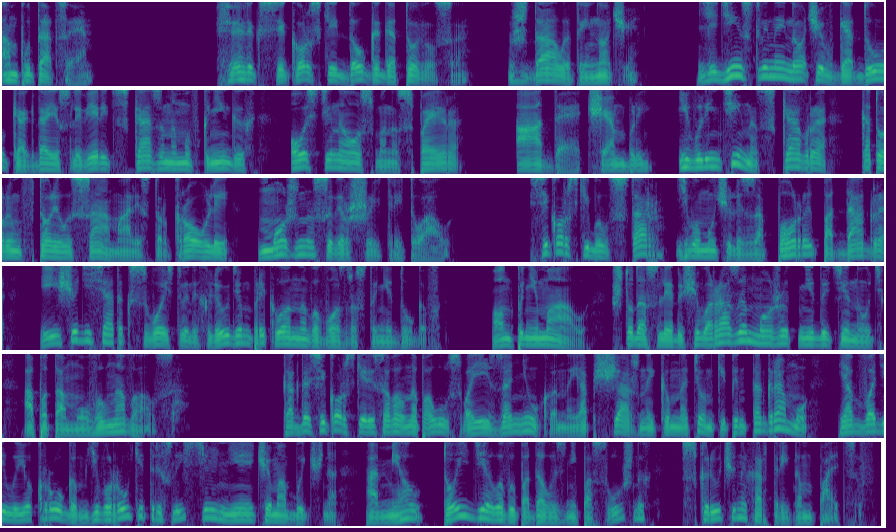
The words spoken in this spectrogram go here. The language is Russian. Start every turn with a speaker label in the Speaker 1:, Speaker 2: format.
Speaker 1: Ампутация. Феликс Сикорский долго готовился. Ждал этой ночи. Единственной ночи в году, когда, если верить сказанному в книгах Остина Османа Спейра, А. Д. Чембли и Валентина Скавра, которым вторил и сам Алистер Кроули, можно совершить ритуал. Сикорский был стар, его мучили запоры, подагра — и еще десяток свойственных людям преклонного возраста недугов. Он понимал, что до следующего раза может не дотянуть, а потому волновался. Когда Сикорский рисовал на полу своей занюханной, общажной комнатенке пентаграмму и обводил ее кругом, его руки тряслись сильнее, чем обычно, а мел то и дело выпадал из непослушных, скрюченных артритом пальцев.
